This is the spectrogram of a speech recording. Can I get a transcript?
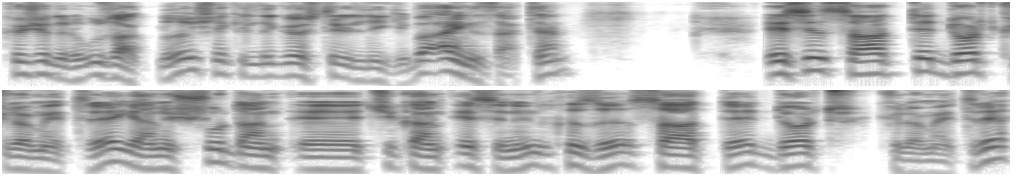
köşeleri uzaklığı şekilde gösterildiği gibi aynı zaten. Esin saatte 4 kilometre yani şuradan e, çıkan Esin'in hızı saatte 4 kilometre.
